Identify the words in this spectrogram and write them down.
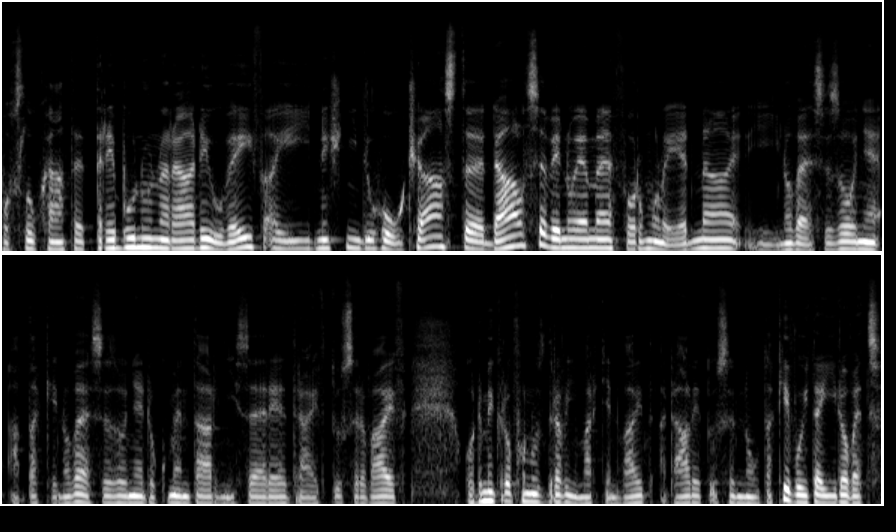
Posloucháte Tribunu na rádiu Wave a její dnešní druhou část. Dál se věnujeme Formuli 1, její nové sezóně a taky nové sezóně dokumentární série Drive to Survive. Od mikrofonu zdraví Martin White a dál je tu se mnou taky Vojta Jírovec.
